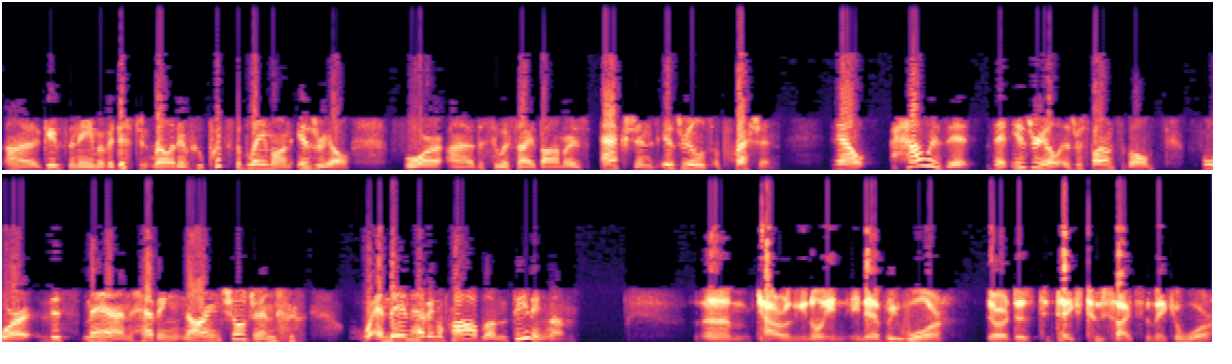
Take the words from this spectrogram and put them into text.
uh, gave the name of a distant relative who puts the blame on Israel for uh, the suicide bombers' actions, Israel's oppression. Now, how is it that Israel is responsible for this man having nine children and then having a problem feeding them? Um, Carol, you know, in, in every war, there are, it takes two sides to make a war.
